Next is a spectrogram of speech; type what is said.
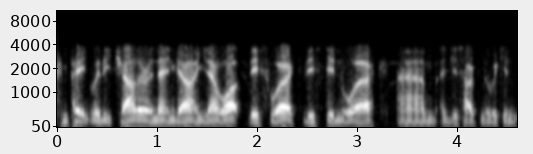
competing with each other, and then going, you know what, this worked, this didn't work, um, and just hoping that we can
